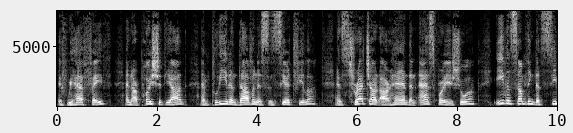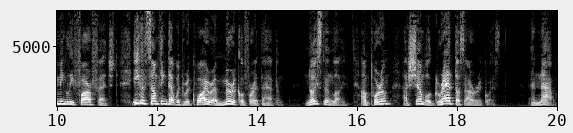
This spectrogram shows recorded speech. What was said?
if we have faith, and our poishet yad, and plead and daven a sincere tefillah, and stretch out our hand and ask for a Yeshua, even something that's seemingly far-fetched, even something that would require a miracle for it to happen. Noisnan loy. On Purim, Hashem will grant us our request. And now,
